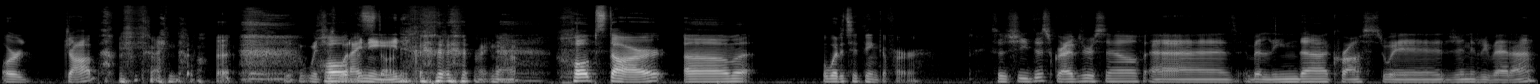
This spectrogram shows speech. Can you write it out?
or Job. i know which is what i need right now Hope Star. Um, what did you think of her? So she describes herself as Belinda crossed with Jenni Rivera.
